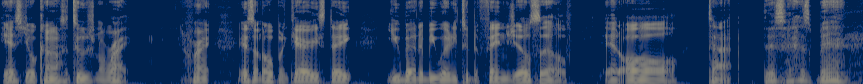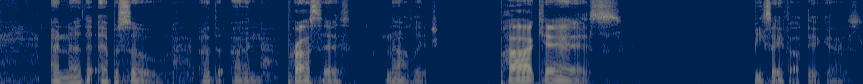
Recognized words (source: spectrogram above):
It's your constitutional right, right? It's an open carry state. You better be ready to defend yourself at all times. This has been another episode of the Unprocessed Knowledge Podcast. Be safe out there, guys.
